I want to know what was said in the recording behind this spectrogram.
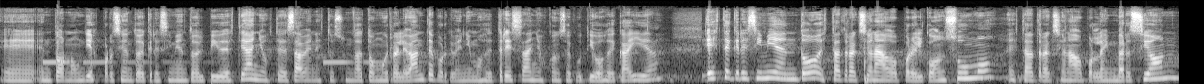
eh, en torno a un 10% de crecimiento del PIB de este año. Ustedes saben, esto es un dato muy relevante porque venimos de tres años consecutivos de caída. Este crecimiento está traccionado por el consumo, está traccionado por la inversión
